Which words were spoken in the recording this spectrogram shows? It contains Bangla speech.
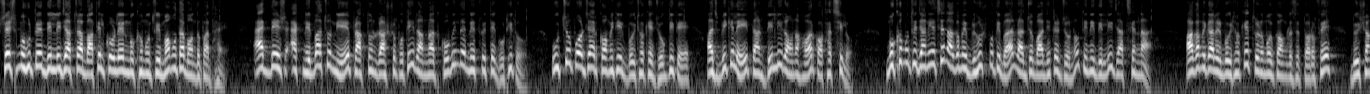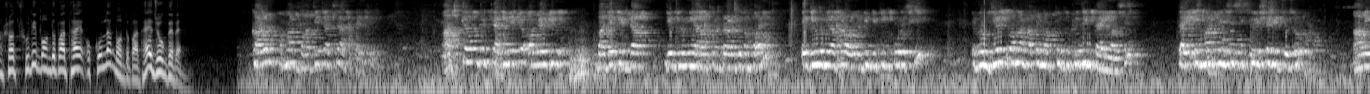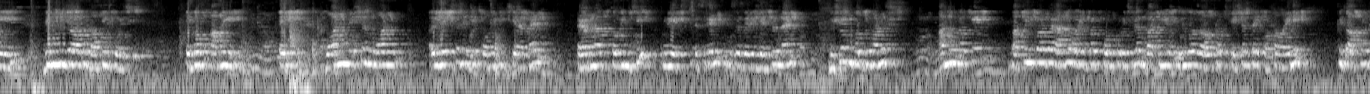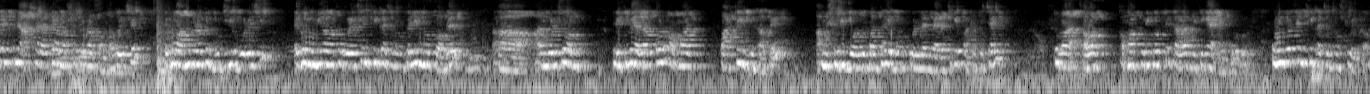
শেষ মুহূর্তে দিল্লি যাত্রা বাতিল করলেন মুখ্যমন্ত্রী মমতা বন্দ্যোপাধ্যায়। এক দেশ, এক নির্বাচন নিয়ে প্রাক্তন রাষ্ট্রপতি রামনাথ কোবিন্দের নেতৃত্বে গঠিত উচ্চ পর্যায়ের কমিটির বৈঠকে যোগ দিতে আজ বিকেলেই তার দিল্লি রওনা হওয়ার কথা ছিল। মুখ্যমন্ত্রী জানিয়েছেন, আগামী বৃহস্পতিবার রাজ্য বাজেটের জন্য তিনি দিল্লি যাচ্ছেন না। আগামীকালের বৈঠকে তৃণমূল কংগ্রেসের তরফে দুই সাংসদ সুদীপ বন্দ্যোপাধ্যায় ও কল্যাণ বন্দ্যোপাধ্যায় যোগ দেবেন। কারণ আমার বাজেট আছে আজকে আমাদের ক্যাবিনেটে অলরেডি বাজেটের ড্রাফট যেগুলো নিয়ে আলোচনা আলোচনা হয় এগুলো নিয়ে আমরা অলরেডি মিটিং করেছি। এবং যেহেতু আমার হাতে মাত্র দুটো দিন টাইম আছে, তাই ইমার্জেন্সি সিচুয়েশনের জন্য আমি দিল্লি যাওয়াটা বাতিল করেছি। এবং আমি এই ওয়ান নেশন ওয়ান ইলেকশনের যে কমিটি চেয়ারম্যান রঘুনাথ কোবিন্দজি উনি ex president is a very gentleman ভীষণ ভদ্র মানুষ। আমি ওনাকে বাতিল করবার আগে অনেকবার ফোন করেছিলাম but we was out of station তাই কথা হয়নি। কিন্তু আপনাদের এখানে আসার আগে আমার সাথে ওনার কথা হয়েছে এবং আমি ওনাকে বুঝিয়ে বলেছি এবং উনি আমাকে বলেছেন, ঠিক আছে মমতাজি নো প্রবলেম আমি বলেছি "আম- তুমি অ্যালাউ করো, আমার পার্টির বিহাফে আমি সুদীপ বন্দ্যোপাধ্যায় এবং কল্যাণ ব্যানার্জিকে পাঠাতে চাই। তোমার আমার আমার পরিবর্তে তারা মিটিংয়ে অ্যাটেন্ড করব। উনি বলছেন, ঠিক আছে মোস্ট ওয়েলকাম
